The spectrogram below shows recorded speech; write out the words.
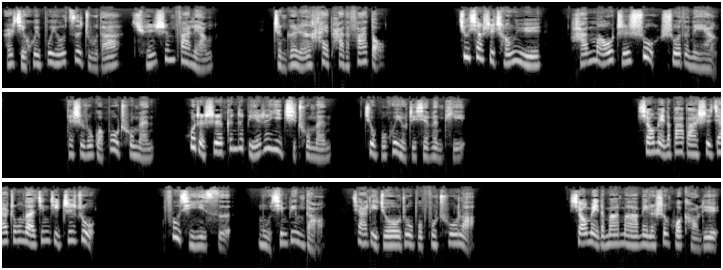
而且会不由自主的全身发凉，整个人害怕的发抖，就像是成语“寒毛直竖”说的那样。但是如果不出门，或者是跟着别人一起出门，就不会有这些问题。小美的爸爸是家中的经济支柱，父亲一死，母亲病倒，家里就入不敷出了。小美的妈妈为了生活考虑，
